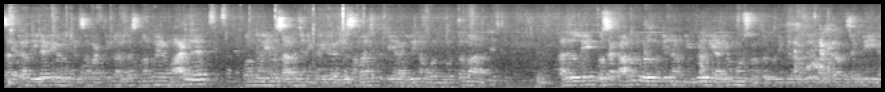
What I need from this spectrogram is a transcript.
ಸರ್ಕಾರದ ಇಲಾಖೆಗಳು ಕೆಲಸ ಮಾಡ್ತೀವಿ. ನಾವೆಲ್ಲ ಸಮನ್ವಯ ಮಾಡಿದ್ರೆ ಒಂದು ಏನು ಸಾರ್ವಜನಿಕರಿಗೆ ಆಗಲಿ ಸಮಾಜಕ್ಕೆ ಆಗಲಿ, ನಾವು ಒಂದು ಉತ್ತಮ ಅದರಲ್ಲಿ ಹೊಸ ಕಾನೂನುಗಳ ಬಗ್ಗೆ ನಾವು ನಿಮ್ಗಳಿಗೆ ಅರಿವು ಮೂಡಿಸುವಂಥದ್ದು. ನಿಮಗೆ ಈಗ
